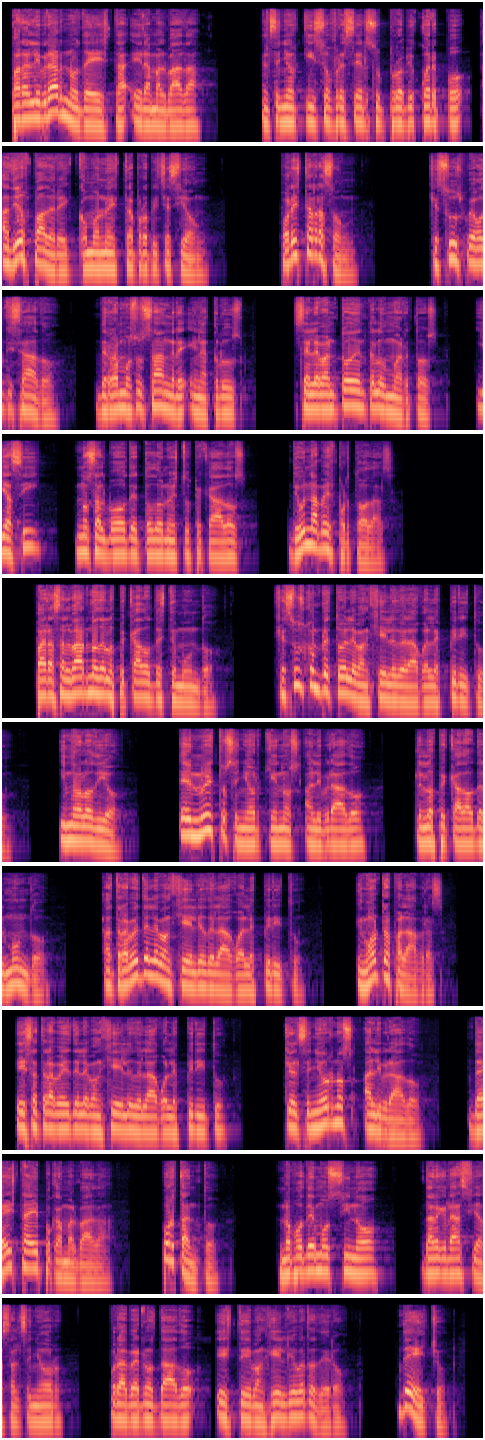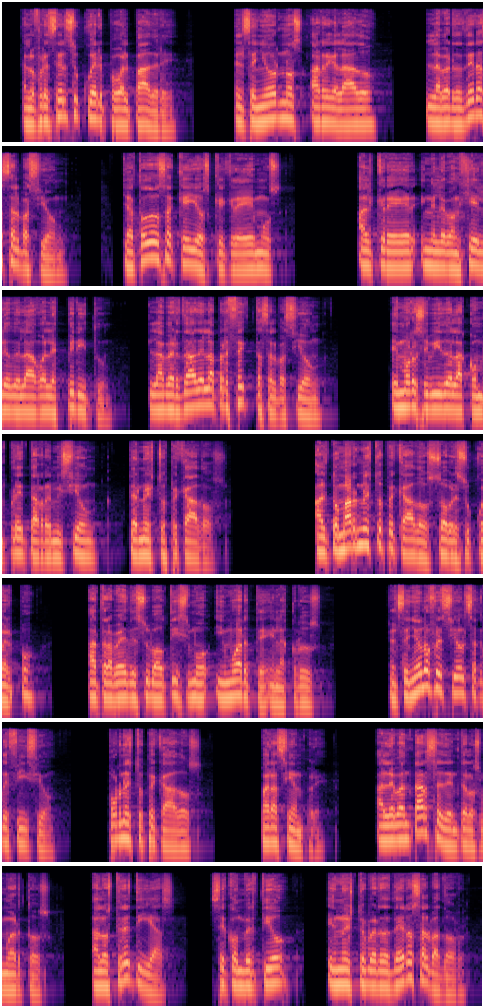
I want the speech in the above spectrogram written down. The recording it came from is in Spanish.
Para librarnos de esta era malvada, el Señor quiso ofrecer su propio cuerpo a Dios Padre como nuestra propiciación. Por esta razón, Jesús fue bautizado, derramó su sangre en la cruz, se levantó de entre los muertos y así nos salvó de todos nuestros pecados de una vez por todas. Para salvarnos de los pecados de este mundo, Jesús completó el Evangelio del agua y el Espíritu y nos lo dio. Es nuestro Señor quien nos ha librado de los pecados del mundo a través del Evangelio del agua y el Espíritu. En otras palabras, es a través del Evangelio del agua y el Espíritu que el Señor nos ha librado de esta época malvada. Por tanto, no podemos sino dar gracias al Señor por habernos dado este Evangelio verdadero. De hecho, al ofrecer su cuerpo al Padre, el Señor nos ha regalado la verdadera salvación y a todos aquellos que creemos al creer en el Evangelio del agua el Espíritu, la verdad de la perfecta salvación, hemos recibido la completa remisión de nuestros pecados. Al tomar nuestros pecados sobre su cuerpo, a través de su bautismo y muerte en la cruz, el Señor ofreció el sacrificio por nuestros pecados para siempre. Al levantarse de entre los muertos, a los tres días, se convirtió en nuestro verdadero Salvador.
